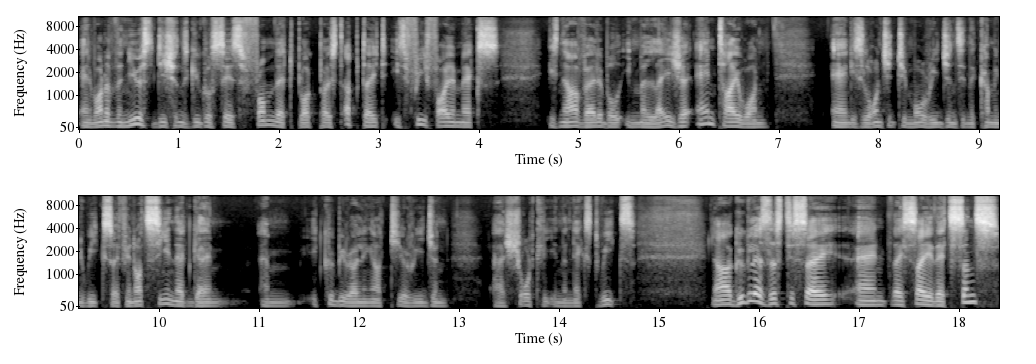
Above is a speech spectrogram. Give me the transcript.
And one of the newest additions, Google says, from that blog post update is Free Fire Max is now available in Malaysia and Taiwan and is launching to more regions in the coming weeks. So if you're not seeing that game, um, it could be rolling out to your region uh, shortly in the next weeks. Now, Google has this to say, and they say that since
